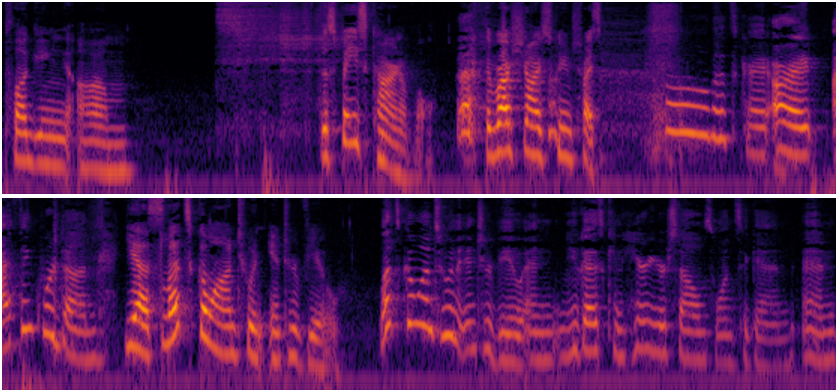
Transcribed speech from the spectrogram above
plugging um, the Space Carnival, the Russian Ice Cream Spice. Oh, that's great. All right, I think we're done. Yes, let's go on to an interview. Let's go on to an interview, and you guys can hear yourselves once again. And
